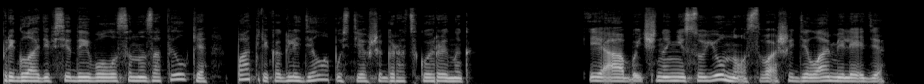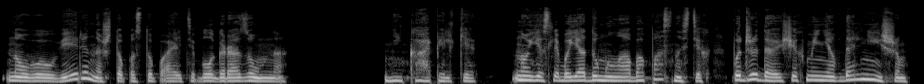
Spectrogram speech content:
Пригладив седые волосы на затылке, Патрик оглядел опустевший городской рынок. «Я обычно не сую нос в ваши дела, миледи, но вы уверены, что поступаете благоразумно?» Ни капельки. Но если бы я думала об опасностях, поджидающих меня в дальнейшем,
